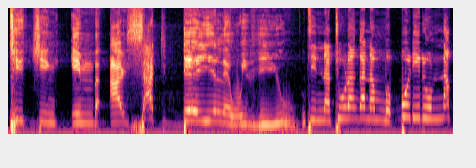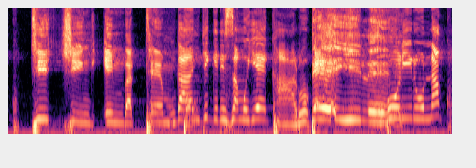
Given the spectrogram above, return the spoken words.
teaching in the i sat daily with you. Nti natuulanga nammwe buli lunaku. Teaching in the nga temple njigiriza mu yeekaalu. Daily. Buli lunaku.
